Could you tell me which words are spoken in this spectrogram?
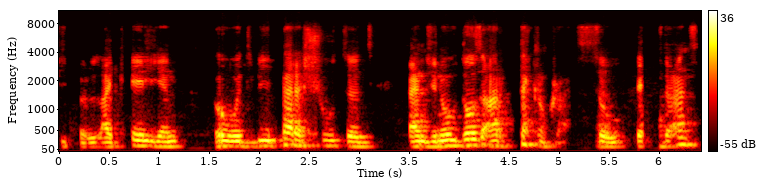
people, like alien, who would be parachuted, and you know, those are technocrats. So they have the answer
